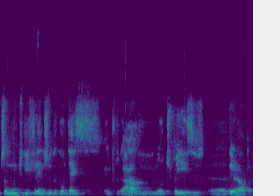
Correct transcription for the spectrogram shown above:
são muito diferentes do que acontece em Portugal e noutros países uh, da Europa.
